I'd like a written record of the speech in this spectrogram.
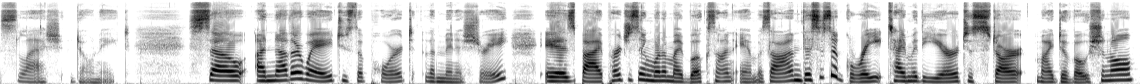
slash donate. So another way to support the ministry is by purchasing one of my books on Amazon. This is a great time of the year to start my devotional.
